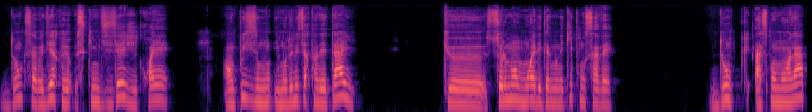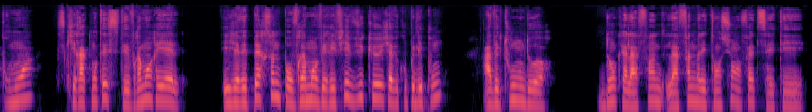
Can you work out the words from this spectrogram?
Donc ça veut dire que ce qu'ils me disaient, j'y croyais. En plus, ils m'ont donné certains détails que seulement moi et les gars de mon équipe, on savait. Donc, à ce moment-là, pour moi, ce qu'il racontait, c'était vraiment réel. Et j'avais personne pour vraiment vérifier vu que j'avais coupé les ponts avec tout le monde dehors. Donc, à la fin, la fin de ma détention, en fait, ça a été,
